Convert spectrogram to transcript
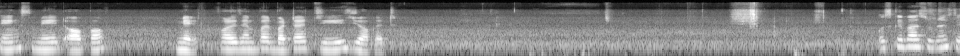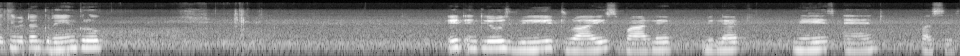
things made of of milk for example butter cheese yogurt उसके बाद स्टूडेंट्स देखें बेटा grain group it includes wheat rice barley millet maize and pulses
